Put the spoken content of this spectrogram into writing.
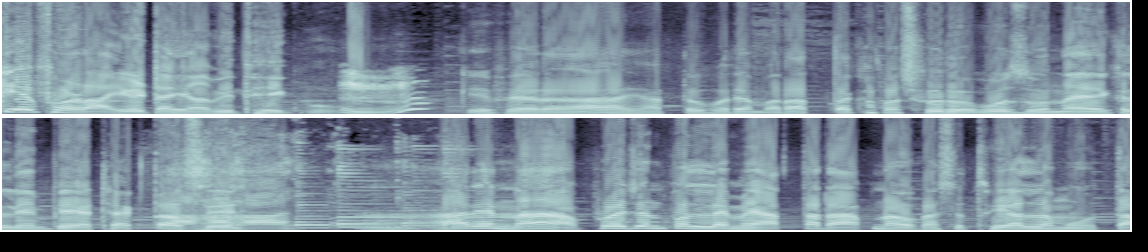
কে ফেরায়? এটাই আমি দেখব। কে ফেরায়? আটটো করে আমার আত্মা খাপা শুরু বুঝো না? এখানে এমপি ঠেকতে আছে। আরে না প্রয়োজন পড়লে আমি আত্মাটা আপনার কাছে থুয়ালাম তা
